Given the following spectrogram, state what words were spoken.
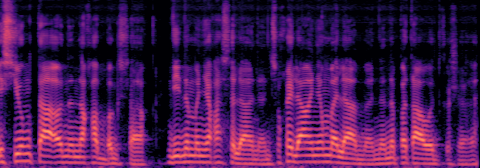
is yung tao na nakabagsak, hindi naman niya kasalanan. So, kailangan niyang malaman na napatawad ko siya.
